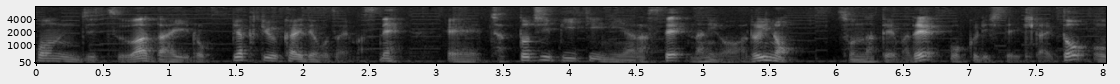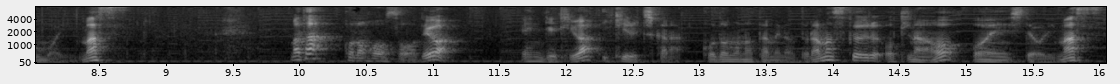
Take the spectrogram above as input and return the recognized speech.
本日は第609回でございますね、えー、チャット GPT にやらせて何が悪いの？そんなテーマでお送りしていきたいと思います。またこの放送では演劇は生きる力子供のためのドラマスクール沖縄を応援しております。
